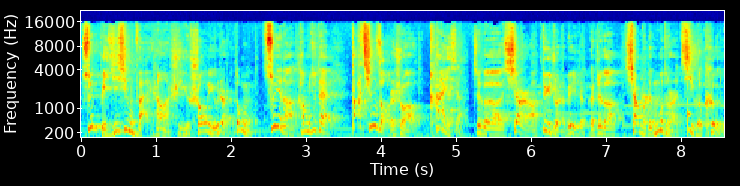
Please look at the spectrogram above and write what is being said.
所以北极星晚上啊是有稍微有点动的。所以呢，他们就在大清早的时候啊看一下这个线儿啊对准的位置，搁这个下面这个木头上记个刻度。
